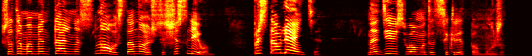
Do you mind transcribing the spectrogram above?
что ты моментально снова становишься счастливым. Представляете? Надеюсь, вам этот секрет поможет.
